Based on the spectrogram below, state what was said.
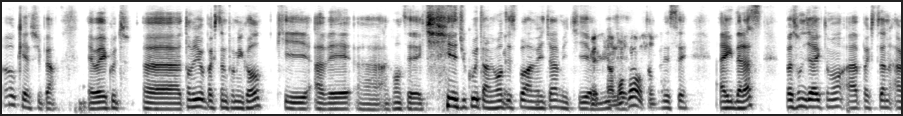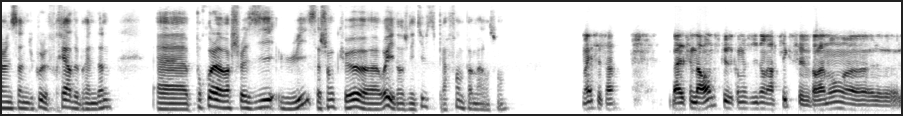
Ok, super. Et eh ben écoute, euh, tant mieux au Paxton Pomical qui avait euh, un grand, qui est du coup un grand espoir américain, mais qui euh, lui un est blessé avec Dallas. Passons directement à Paxton Aronson, du coup le frère de Brendan. Euh, pourquoi l'avoir choisi lui, sachant que oui, dans une équipe qui performe pas mal en soi. Ouais, c'est ça. Bah, c'est marrant parce que comme je dis dans l'article, c'est vraiment le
